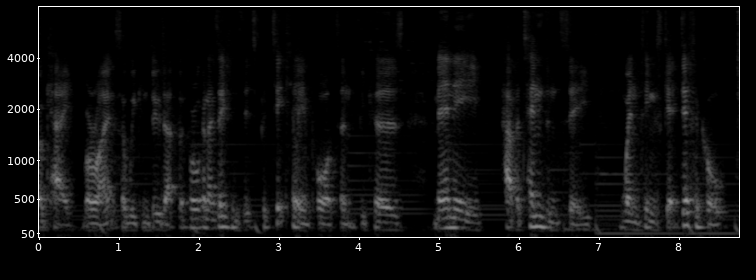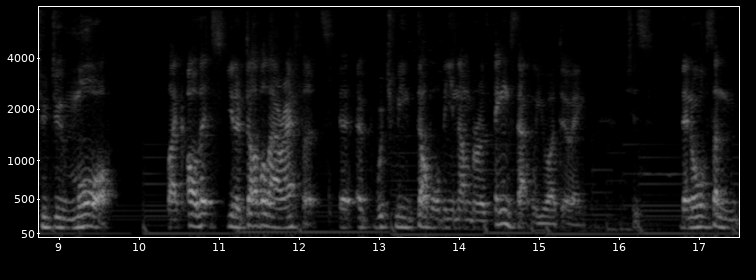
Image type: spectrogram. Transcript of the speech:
okay, all right, so we can do that. But for organizations, it's particularly important because many have a tendency when things get difficult to do more like oh let's you know double our efforts uh, uh, which means double the number of things that we are doing which is then all of a sudden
